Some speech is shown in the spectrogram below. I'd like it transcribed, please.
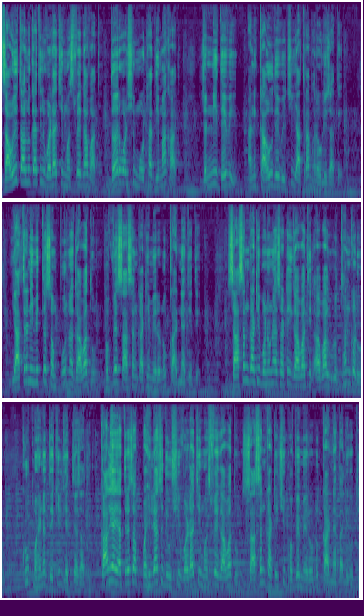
जावळी तालुक्यातील वडाची म्हस्वे गावात दरवर्षी मोठ्या दिमाखात जन्नी देवी आणि काळू देवीची यात्रा भरवली जाते. यात्रेनिमित्त संपूर्ण गावातून भव्य सासनकाठी मिरवणूक काढण्यात येते. सासनकाठी बनवण्यासाठी गावातील अबाल वृद्धांकडून खूप मेहनत देखील घेतल्या जाते. काल या यात्रेचा पहिल्याच दिवशी वडाची म्हसवे गावातून सासनकाठीची भव्य मिरवणूक काढण्यात आली होती.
